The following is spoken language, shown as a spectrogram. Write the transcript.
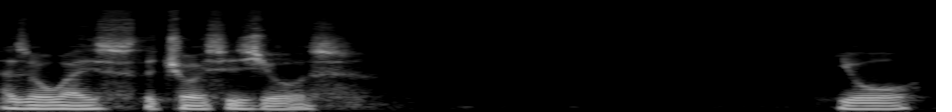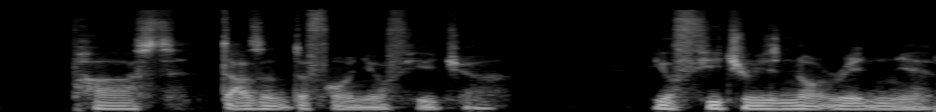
As always, the choice is yours. Your past doesn't define your future. Your future is not written yet.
